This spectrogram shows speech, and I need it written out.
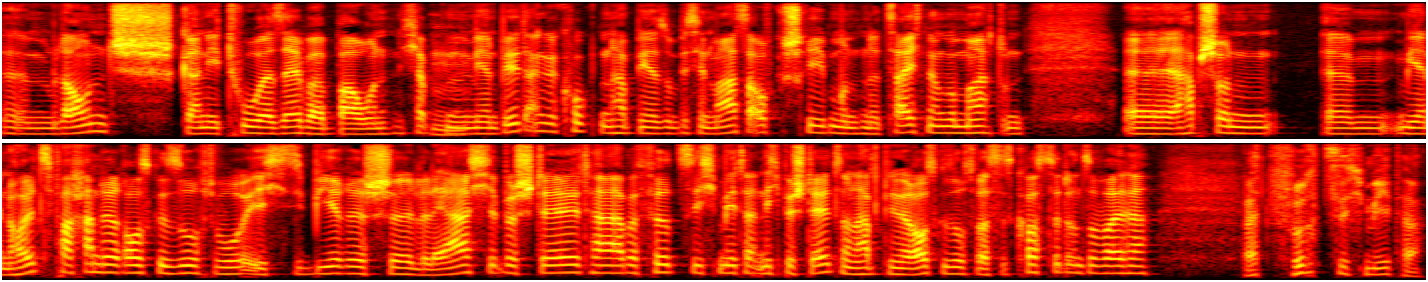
ähm, Lounge-Garnitur selber bauen. Ich habe mir ein Bild angeguckt und habe mir so ein bisschen Maße aufgeschrieben und eine Zeichnung gemacht und äh, habe schon ähm, mir einen Holzfachhandel rausgesucht, wo ich sibirische Lärche bestellt habe, 40 Meter, nicht bestellt, sondern habe mir rausgesucht, was es kostet und so weiter. Was? 40 Meter?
